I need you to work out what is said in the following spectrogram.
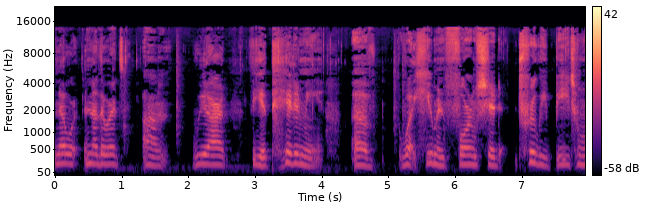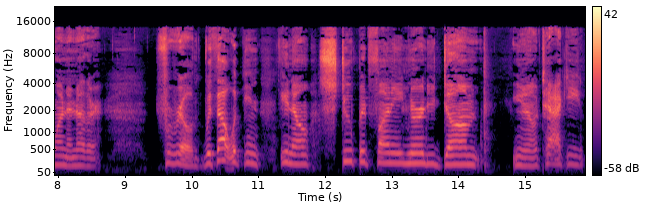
in other, in other words, um, we are the epitome of what human form should truly be to one another. For real, without looking, you know, stupid, funny, nerdy, dumb, you know, tacky,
